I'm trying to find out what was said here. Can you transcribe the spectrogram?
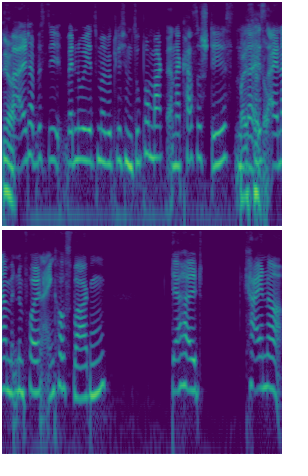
Ja. Weil, Alter, bist du, wenn du jetzt mal wirklich im Supermarkt an der Kasse stehst und Weiß da halt ist auch- einer mit einem vollen Einkaufswagen, der halt keine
